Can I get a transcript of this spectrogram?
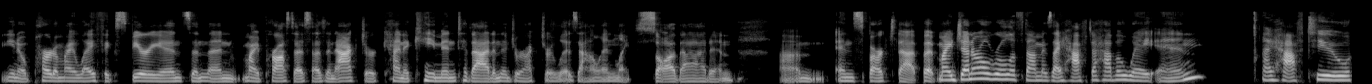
you know, part of my life experience and then my process as an actor kind of came into that. And the director, Liz Allen, like saw that and, um, and sparked that. But my general rule of thumb is I have to have a way in. I have to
